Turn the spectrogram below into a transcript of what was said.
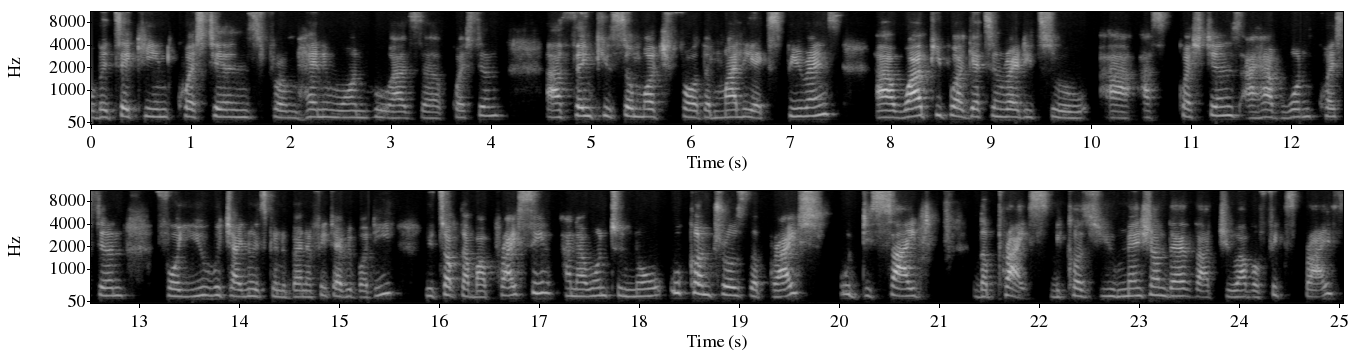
We'll be taking questions from anyone who has a question. Uh, thank you so much for the Mali experience. Uh, while people are getting ready to uh, ask questions, I have one question for you, which I know is going to benefit everybody. You talked about pricing, and I want to know who controls the price, who decide the price, because you mentioned there that you have a fixed price.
